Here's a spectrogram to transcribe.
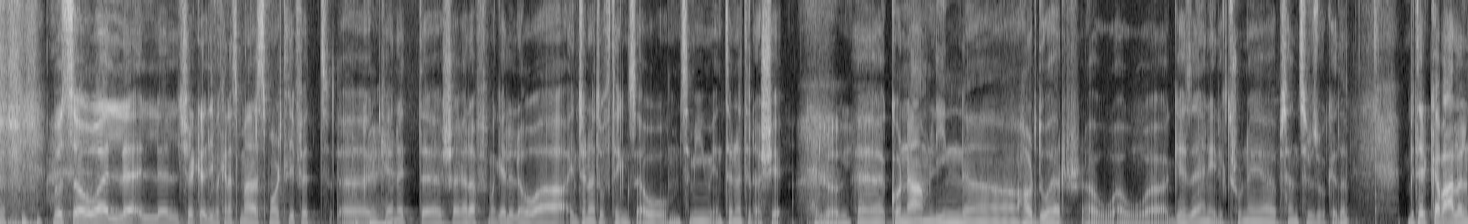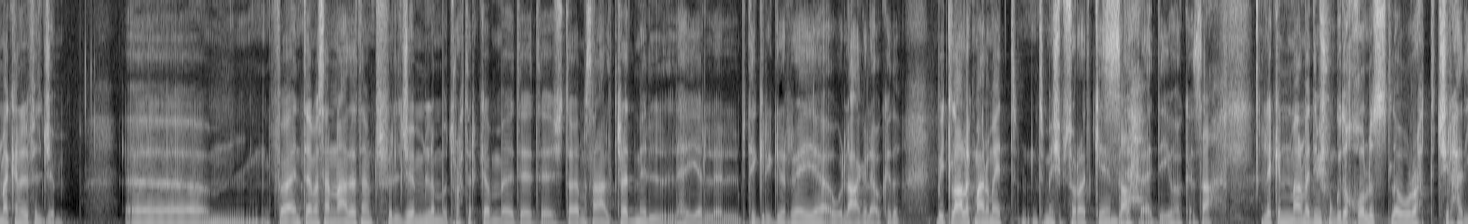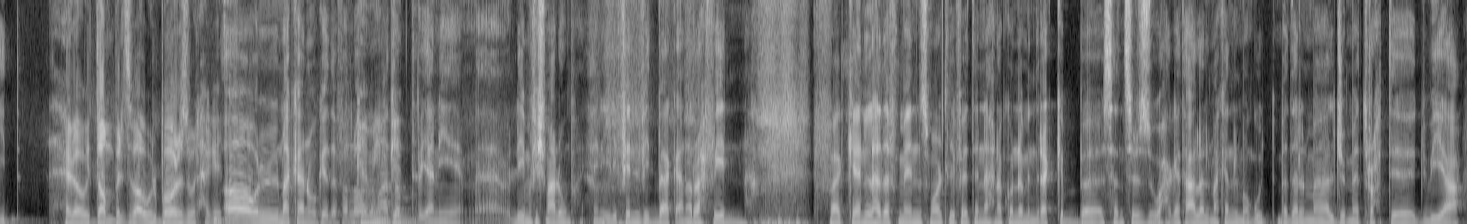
بص هو ال ال الشركة القديمة كان اسمها سمارتلي فيت okay. كانت آه، شغالة في مجال اللي هو Internet of Things أو بنسميه انترنت الأشياء حلو قوي. آه، كنا عاملين hardware أو أو أجهزة يعني إلكترونية ب sensors وكده بتركب على المكنة اللي في الجيم آم، فأنت مثلا عاده في الجيم لما تروح تركب تشتغل مثلا على ال treadmill اللي هي اللي بتجري جراية أو العجلة أو كده بيطلع لك معلومات. أنت ماشي بسرعة كام صح. بتحرق قد إيه وهكذا. صح. لكن المعلومات دي مش موجودة خالص لو رحت تشيل حديد. حلو قوي ال dumbbells بقى وال bars والحاجات دي. آه والمكن وكده. فاللي هو جميل جماعة طب جدا. يعني آه، ليه مفيش معلومة؟ يعني فين ال feedback أنا رايح فين؟ فكان الهدف من سمارتلي فيت إن إحنا كنا بنركب sensors وحاجات على المكن الموجود. بدل ما الجيمات تروح تبيع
